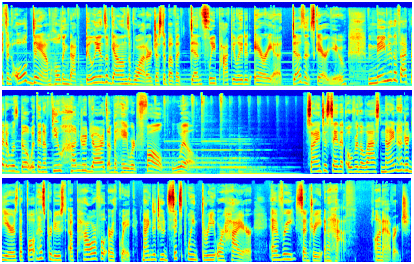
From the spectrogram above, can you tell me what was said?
If an old dam holding back billions of gallons of water just above a densely populated area doesn't scare you, maybe the fact that it was built within a few hundred yards of the Hayward Fault will. Scientists say that over the last 900 years, the fault has produced a powerful earthquake, magnitude 6.3 or higher, every century and a half, on average.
